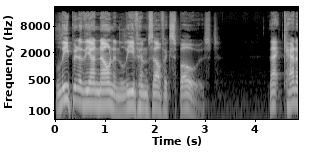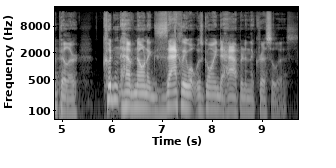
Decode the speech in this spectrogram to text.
leap into the unknown and leave himself exposed. That caterpillar couldn't have known exactly what was going to happen in the chrysalis.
